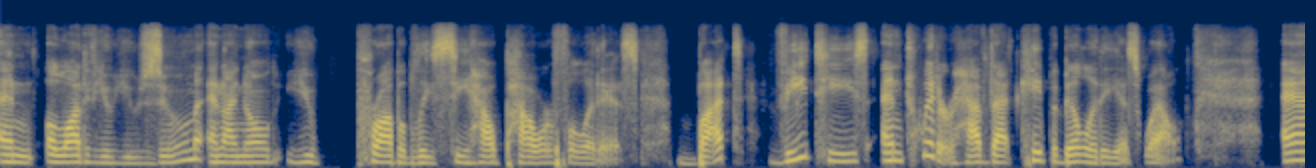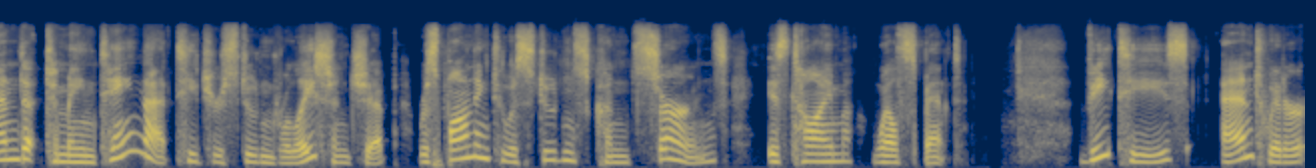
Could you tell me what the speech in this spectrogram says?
and a lot of you use Zoom and I know you probably see how powerful it is, but VTs and Twitter have that capability as well. And to maintain that teacher student relationship, responding to a student's concerns is time well spent. VTs and Twitter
